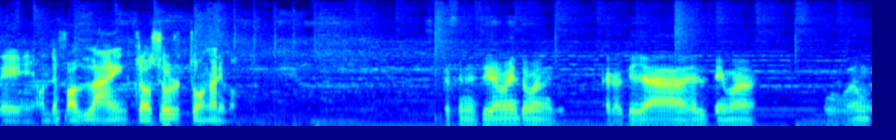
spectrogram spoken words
de On the Fault Line, Closer to an Animal? Definitivamente, bueno, creo que ya es el tema, un,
